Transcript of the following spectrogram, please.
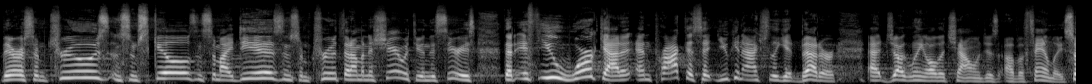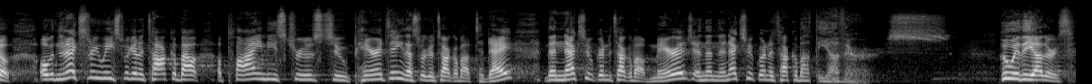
There are some truths and some skills and some ideas and some truth that I'm going to share with you in this series that if you work at it and practice it, you can actually get better at juggling all the challenges of a family. So, over the next three weeks, we're going to talk about applying these truths to parenting. That's what we're going to talk about today. Then next week, we're going to talk about marriage. And then the next week, we're going to talk about the others. Who are the others?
